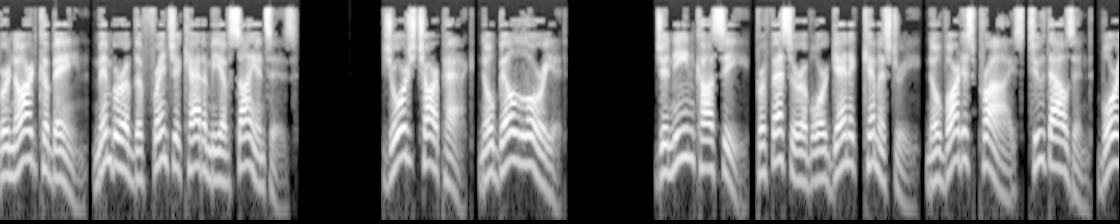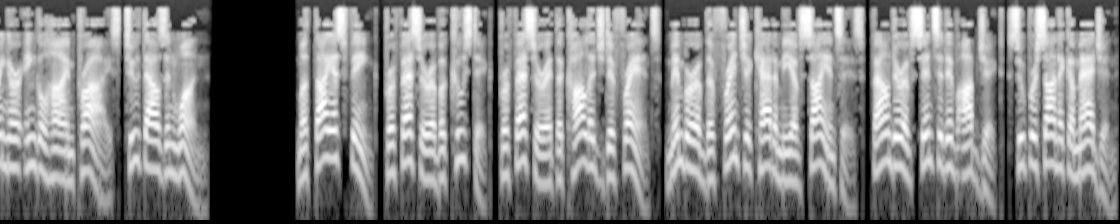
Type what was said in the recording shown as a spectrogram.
Bernard Cabane, member of the French Academy of Sciences. Georges Charpak, Nobel laureate. Janine Cossy, professor of organic chemistry, Novartis Prize 2000, Boehringer Ingelheim Prize 2001. Matthias Fink, professor of acoustic, professor at the Collège de France, member of the French Academy of Sciences, founder of Sensitive Object, Supersonic Imagine,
